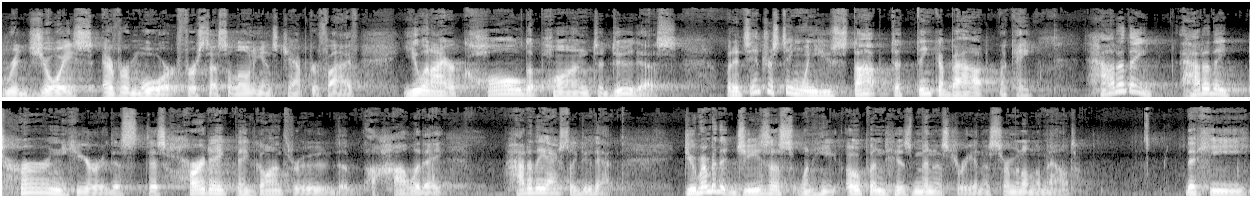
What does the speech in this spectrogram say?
rejoice evermore. 1 Thessalonians chapter 5. You and I are called upon to do this. But it's interesting when you stop to think about, okay, how do they how do they turn here this this heartache they've gone through the, the holiday how do they actually do that do you remember that Jesus, when he opened his ministry in the Sermon on the Mount, that he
